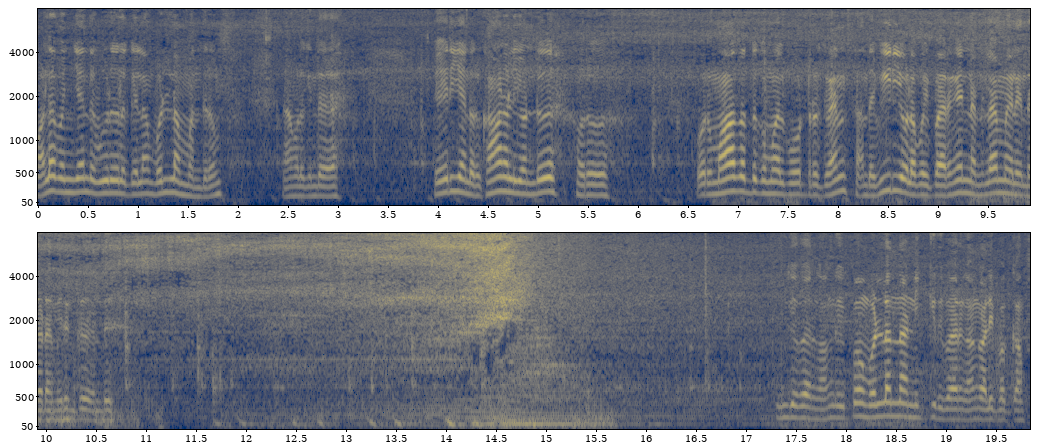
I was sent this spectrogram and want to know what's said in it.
மழை பெஞ்சா இந்த வீடுகளுக்கு எல்லாம் வெள்ளம் வந்துடும் நம்மளுக்கு இந்த ஏரியா ஒரு காணொலி ஒன்று ஒரு ஒரு மாதத்துக்கு மேல் போட்டிருக்கிறேன். அந்த வீடியோவில் போய் பாருங்கள் என்ன நிலைமையில் இந்த இடம் இருக்குதுண்டு இங்கே பாருங்க அங்கே இப்போ வெள்ளம் தான் நிற்கிது பாருங்க அங்கே பக்கம்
